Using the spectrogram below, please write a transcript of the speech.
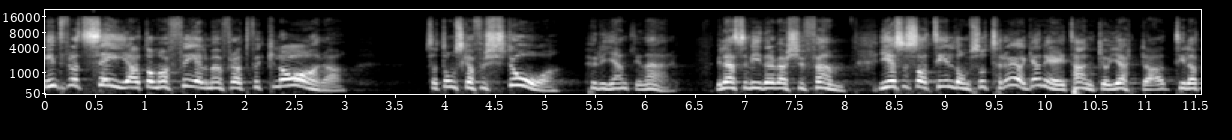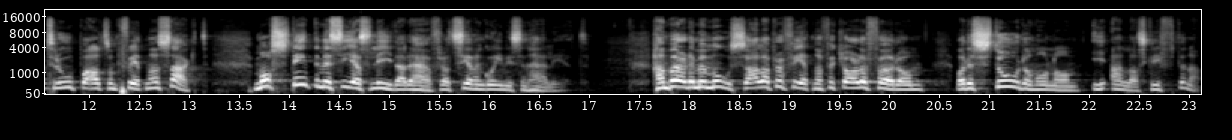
Inte för att säga att de har fel, men för att förklara så att de ska förstå hur det egentligen är. Vi läser vidare vers 25. Jesus sa till dem, så tröga ni är i tanke och hjärta till att tro på allt som profeten har sagt. Måste inte Messias lida det här för att sedan gå in i sin härlighet? Han började med Mose, alla profeterna förklarade för dem vad det stod om honom i alla skrifterna.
